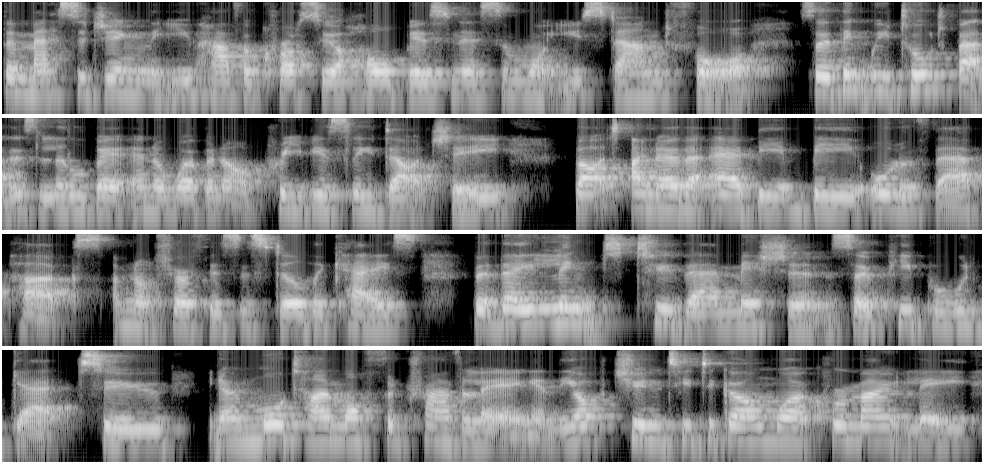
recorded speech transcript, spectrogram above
the messaging that you have across your whole business and what you stand for. So I think we talked about this a little bit in a webinar previously, Dutchy, but I know that Airbnb, all of their perks, I'm not sure if this is still the case, but they linked to their mission. So people would get to, you know, more time off for traveling and the opportunity to go and work remotely.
